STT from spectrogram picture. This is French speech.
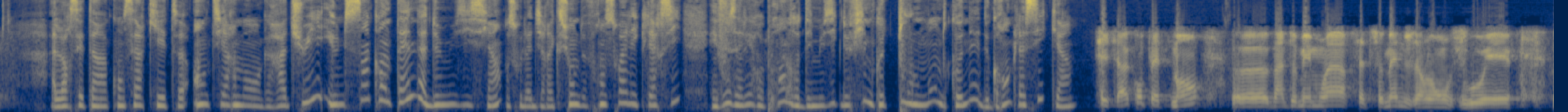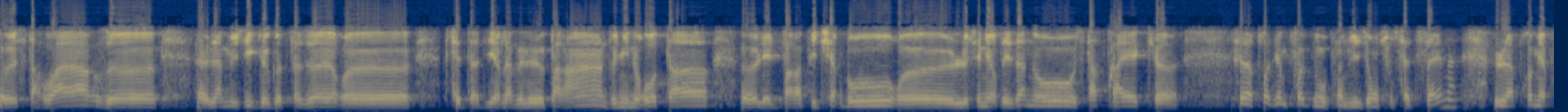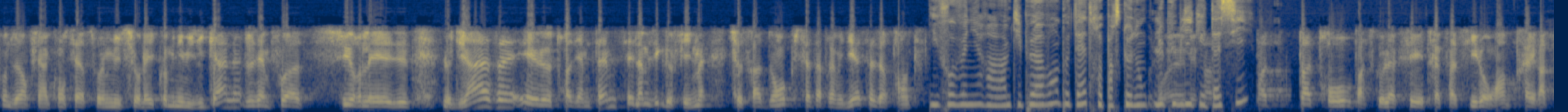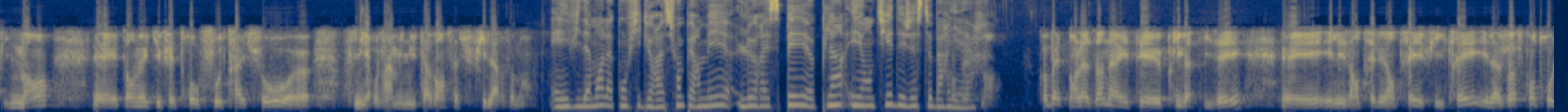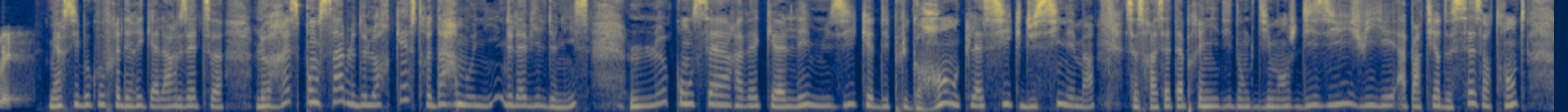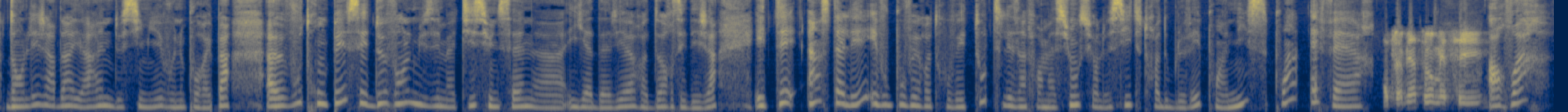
Alors c'est un concert qui est entièrement gratuit, une cinquantaine de musiciens sous la direction de François Leclercy et vous allez reprendre des musiques de films que tout le monde connaît, de grands classiques. C'est ça, complètement. Euh, ben, de mémoire, cette semaine, nous allons jouer euh, Star Wars, euh, la musique de Godfather, c'est-à-dire le parrain de Nino Rota, les parapluies de Cherbourg, le Seigneur des Anneaux, Star Trek. C'est la troisième fois que nous vous produisons sur cette scène. La première fois, nous avons fait un concert sur, sur les comédies musicales. Deuxième fois, sur les, le jazz. Et le troisième thème, c'est la musique de film. Ce sera donc cet après-midi à 16h30. Il faut venir un petit peu avant, peut-être, parce que donc le public est assis pas, trop, parce que l'accès est très facile. On rentre très rapidement. Et étant donné qu'il fait trop chaud, très chaud, euh, venir 20 minutes avant, ça suffit largement. Et évidemment, la configuration permet le respect plein et entier des gestes barrières. Complètement. La zone a été privatisée et, les entrées, les entrées filtrées et la jauge contrôlée. Merci beaucoup Frédéric Allard. Vous êtes euh, le responsable de l'orchestre d'harmonie de la ville de Nice. Le concert avec euh, les musiques des plus grands classiques du cinéma. Ce sera cet après-midi, donc dimanche 18 juillet à partir de 16h30 dans les jardins et arènes de Cimier. Vous ne pourrez pas euh, vous tromper. C'est devant le musée Matisse. Une scène, il y a d'ailleurs d'ores et déjà été installée et vous pouvez retrouver toutes les informations sur le site www.nice.fr. À très bientôt. Merci. Au revoir.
